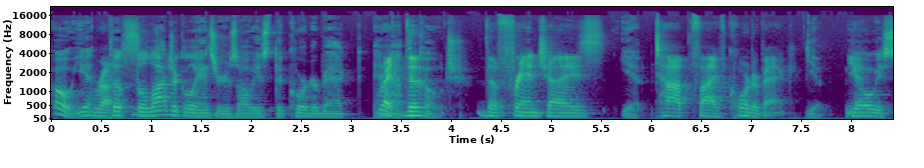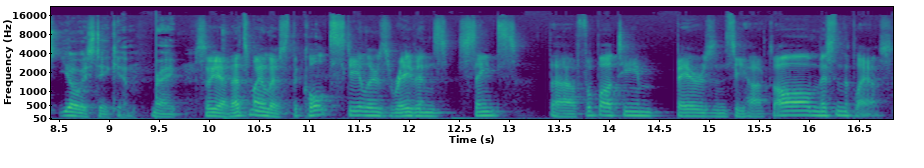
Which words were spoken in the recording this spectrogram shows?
Oh yeah, the, the logical answer is always the quarterback and Right, not the, the- coach. The franchise Yeah, top five quarterback. yeah. You Yeah. always you always take him, right? So yeah, that's my list. The Colts, Steelers, Ravens, Saints, the football team, Bears, and Seahawks all missing the playoffs.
